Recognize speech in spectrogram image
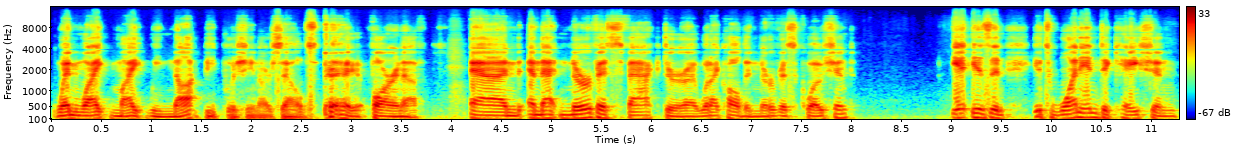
when might might we not be pushing ourselves far enough? And and that nervous factor uh, what i call the nervous quotient it isn't it's one indication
